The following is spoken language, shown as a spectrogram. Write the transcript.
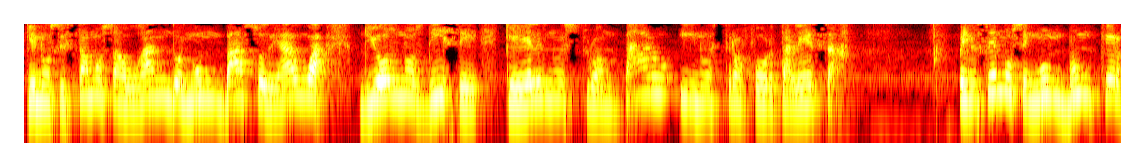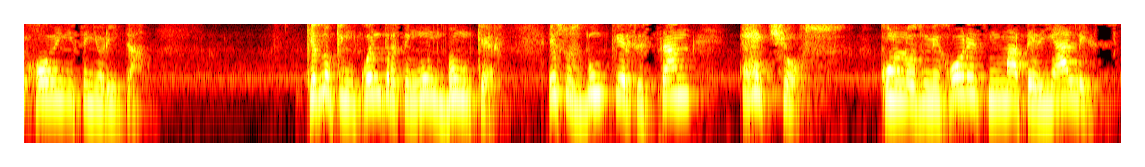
que nos estamos ahogando en un vaso de agua, Dios nos dice que Él es nuestro amparo y nuestra fortaleza. Pensemos en un búnker, joven y señorita. ¿Qué es lo que encuentras en un búnker? Esos búnkers están hechos con los mejores materiales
